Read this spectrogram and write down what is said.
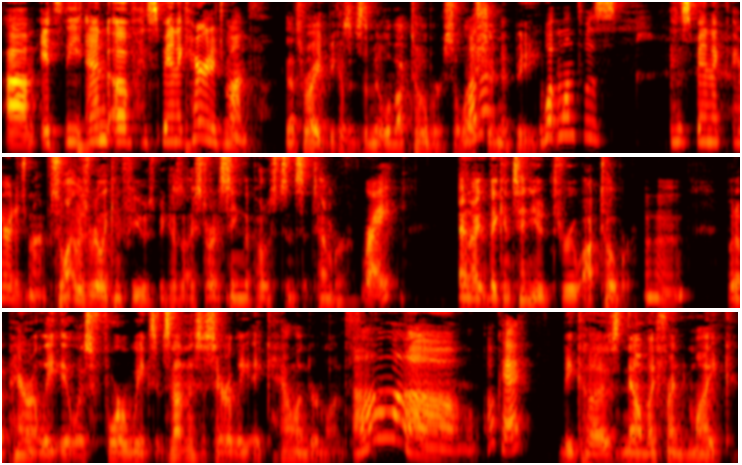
Um, it's the end of Hispanic Heritage Month. That's right, because it's the middle of October, so why it? shouldn't it be? What month was Hispanic Heritage Month? So I was really confused because I started seeing the posts in September, Right. and I they continued through October. Mm-hmm. But apparently, it was four weeks. It's not necessarily a calendar month. Oh, okay. because now my friend Mike,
